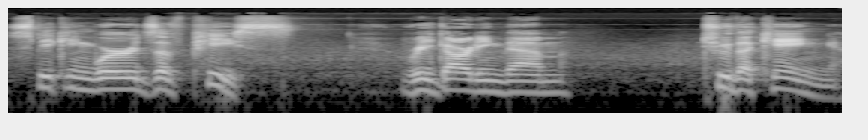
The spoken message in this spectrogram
speaking words of peace regarding them to the king.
